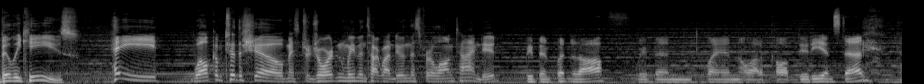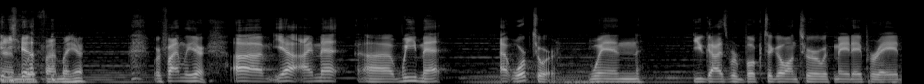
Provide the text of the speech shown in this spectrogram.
Billy Keys. Hey, welcome to the show, Mr. Jordan. We've been talking about doing this for a long time, dude. We've been putting it off. We've been playing a lot of Call of Duty instead, and Yeah. we're finally here. We're finally here. Um, yeah, I met, uh, we met at Warp Tour when you guys were booked to go on tour with Mayday Parade,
